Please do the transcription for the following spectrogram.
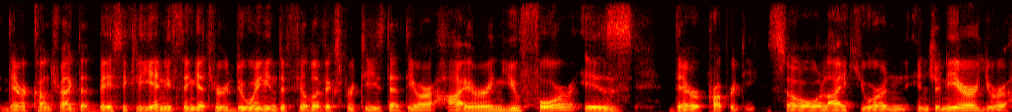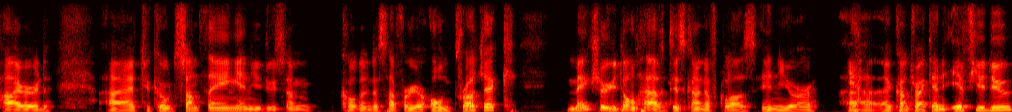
their contract that basically anything that you're doing in the field of expertise that they are hiring you for is their property. So, like you are an engineer, you're hired uh, to code something, and you do some code and the stuff for your own project. Make sure you don't have this kind of clause in your yeah. uh, contract. And if you do,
